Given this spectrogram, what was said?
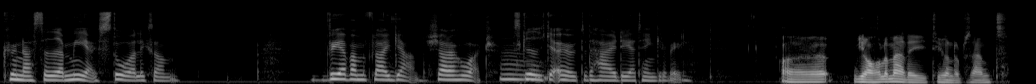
kunna säga mer, stå liksom veva med flaggan, köra hårt, Mm. skrika ut det här är det jag tänker och vill. Eh, jag håller med dig till 100 procent.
